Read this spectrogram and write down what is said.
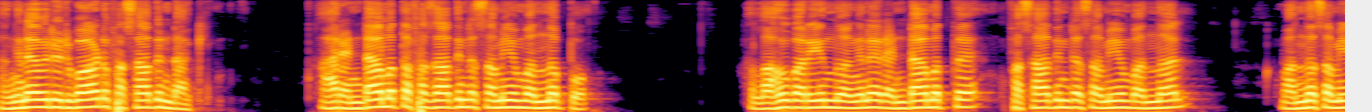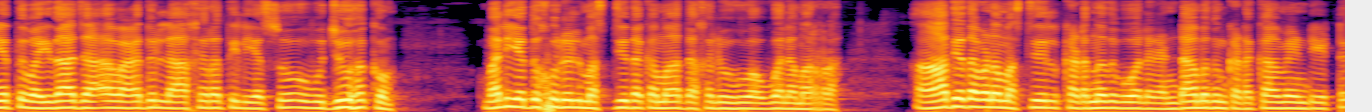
അങ്ങനെ അവരൊരുപാട് ഫസാദ് ഉണ്ടാക്കി. ആ രണ്ടാമത്തെ ഫസാദിന്റെ സമയം വന്നപ്പോൾ അള്ളാഹു പറയുന്നു അങ്ങനെ രണ്ടാമത്തെ ഫസാദിന്റെ സമയം വന്നാൽ വന്ന സമയത്ത് വൈദാ ജാ വയദുൽ യസു വുജൂഹക്കും വലിയ ദുഹുലുൽ മസ്ജിദ കമാ ദഹലുഹു അവല മറ. ആദ്യ തവണ മസ്ജിദിൽ കടന്നതുപോലെ രണ്ടാമതും കടക്കാൻ വേണ്ടിയിട്ട്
